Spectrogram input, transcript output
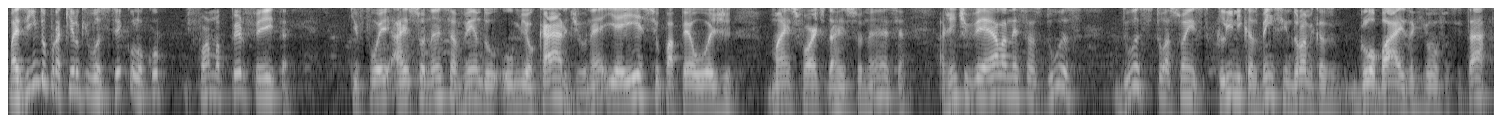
Mas indo para aquilo que você colocou de forma perfeita, que foi a ressonância vendo o miocárdio, né? E é esse o papel hoje mais forte da ressonância. A gente vê ela nessas duas, duas situações clínicas bem sindrômicas globais aqui que eu vou citar,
